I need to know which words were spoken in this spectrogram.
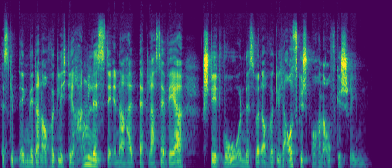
es gibt irgendwie dann auch wirklich die Rangliste innerhalb der Klasse, wer steht wo und es wird auch wirklich ausgesprochen aufgeschrieben.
